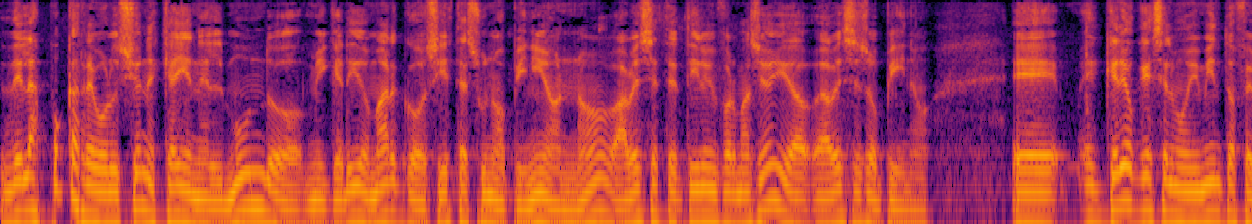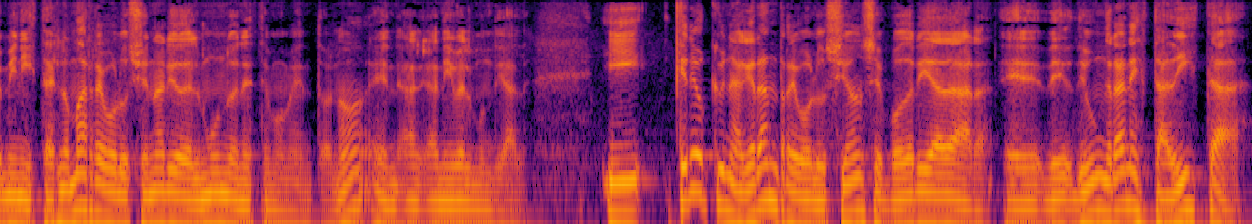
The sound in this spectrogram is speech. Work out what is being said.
de las pocas revoluciones que hay en el mundo, mi querido Marcos, y esta es una opinión, ¿no? A veces te tiro información y a veces opino. Eh, eh, creo que es el movimiento feminista, es lo más revolucionario del mundo en este momento, ¿no? a, nivel mundial. Y creo que una gran revolución se podría dar eh, de, un gran estadista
